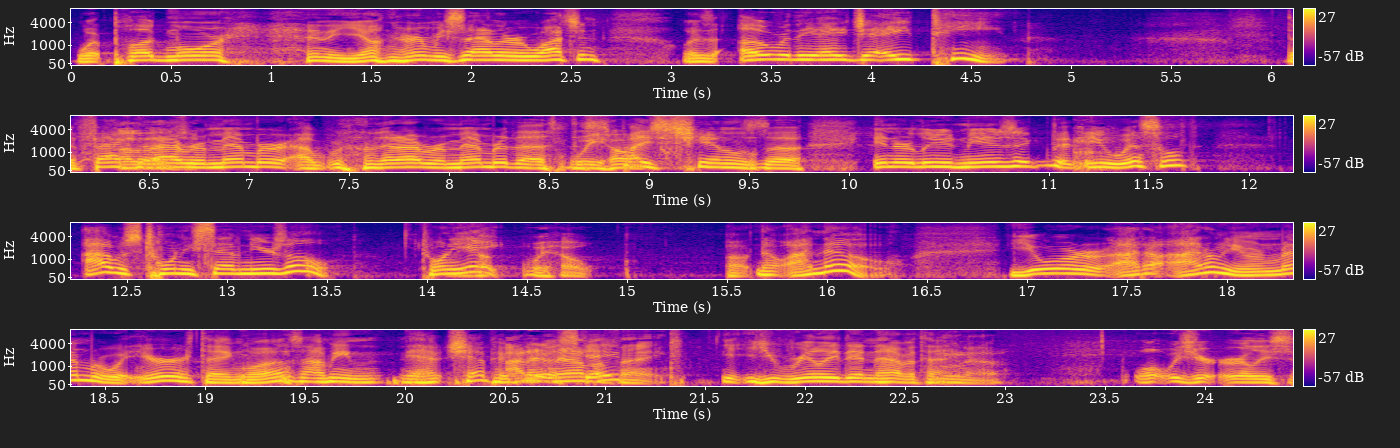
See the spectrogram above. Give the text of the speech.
What Plug Moore and the young Hermie Sadler were watching was over the age of eighteen. The fact that I remember that I remember the, the We hope. Spice Channel's uh, interlude music that you whistled, I was 27 years old, 28. We hope. Oh, no, I know. Your I don't I don't even remember what your thing was. I mean, yeah, Shep, have I you didn't have a thing. You really didn't have a thing. No. What was your earliest,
